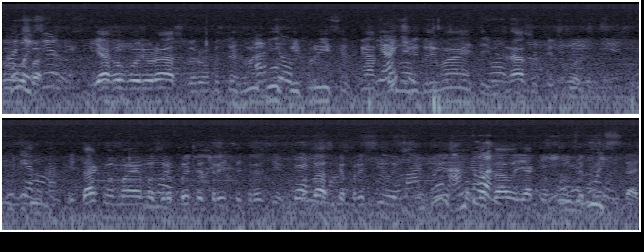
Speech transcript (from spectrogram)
тулуба. Я говорю раз, ви робите глибокий присід, п'ятки не відриваєте і відразу підходите. І так ми маємо зробити 30 разів. Будь ласка, присіли всі вниз, показали, як ви будете присідати.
